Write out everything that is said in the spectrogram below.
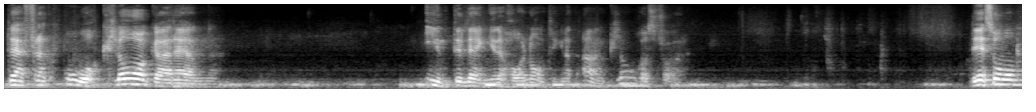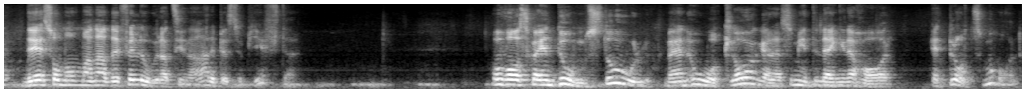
därför att åklagaren inte längre har någonting att anklaga oss för. Det är, som om, det är som om man hade förlorat sina arbetsuppgifter. Och vad ska en domstol med en åklagare som inte längre har ett brottsmål?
